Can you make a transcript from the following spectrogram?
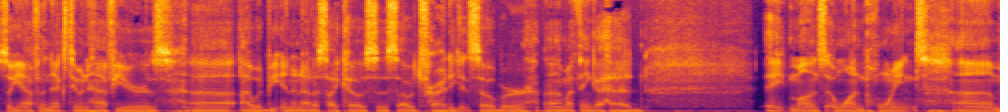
so yeah, for the next two and a half years, uh, I would be in and out of psychosis. I would try to get sober. Um, I think I had eight months at one point. Um,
